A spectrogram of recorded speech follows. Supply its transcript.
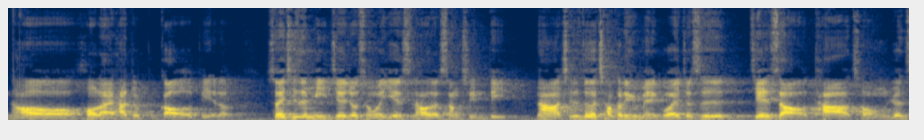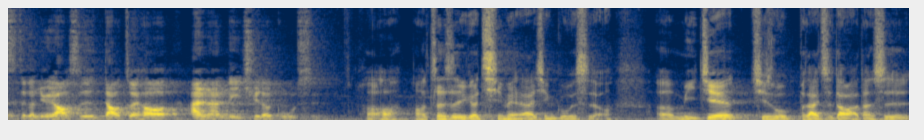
然后后来他就不告而别了，所以其实米街就成为叶世涛的伤心地。那其实这个巧克力与玫瑰就是介绍他从认识这个女老师到最后黯然离去的故事。好好好，真是一个凄美的爱情故事哦。呃，米街其实我不太知道啊，但是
